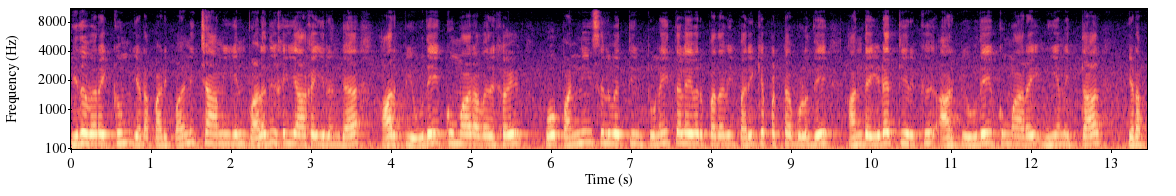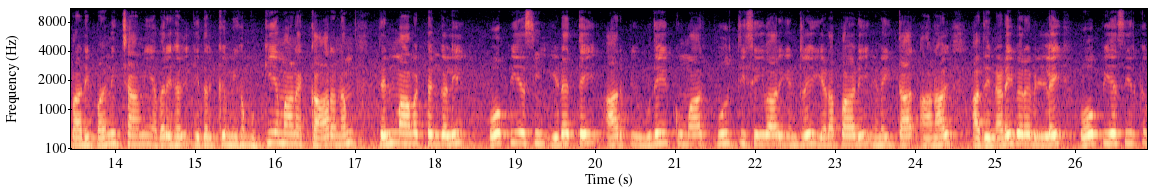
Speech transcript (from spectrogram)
இதுவரைக்கும் எடப்பாடி பழனிசாமியின் வலது கையாக இருந்த ஆர்பி உதயகுமார் அவர்கள் ஓ. பன்னீர்செல்வத்தின் துணைத் தலைவர் பதவி பறிக்கப்பட்ட பொழுது அந்த இடத்திற்கு ஆர்பி உதயகுமாரை நியமித்தார். எடப்பாடி பழனிசாமி அவர்கள் இதற்கு மிக முக்கியமான காரணம் தென் மாவட்டங்களில் ஓபிஎஸ்ஸின் இடத்தை ஆர்பி உதயகுமார் பூர்த்தி செய்வார் என்று எடப்பாடி நினைத்தார். ஆனால் அது நடைபெறவில்லை. ஓபிஎஸ்ஸிற்கு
